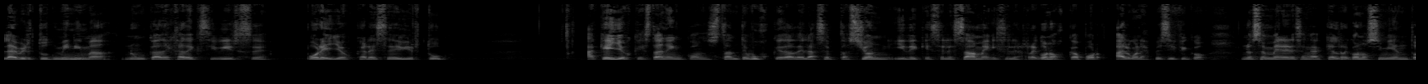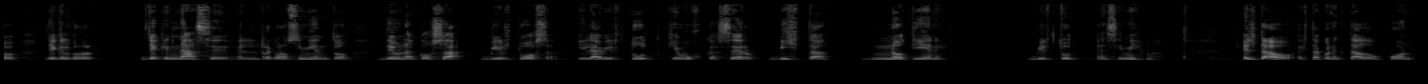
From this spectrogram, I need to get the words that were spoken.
la virtud mínima nunca deja de exhibirse, por ello carece de virtud. Aquellos que están en constante búsqueda de la aceptación y de que se les ame y se les reconozca por algo en específico, no se merecen aquel reconocimiento, ya que, ya que nace el reconocimiento de una cosa virtuosa y la virtud que busca ser vista no tiene virtud en sí misma. El Tao está conectado con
